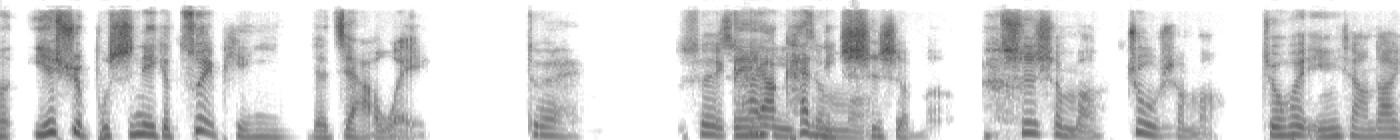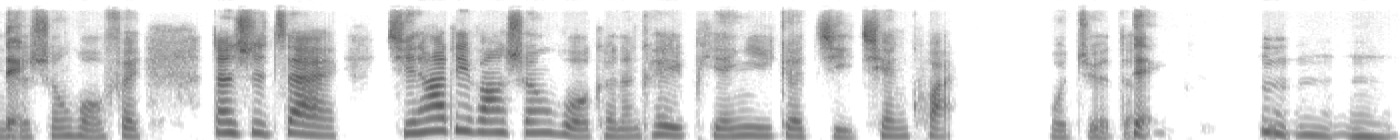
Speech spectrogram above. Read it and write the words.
呃，也许不是那个最便宜的价位。对。所以，所以要看你吃什么，吃什么，住什么，就会影响到你的生活费。但是在其他地方生活，可能可以便宜个几千块，我觉得。对，嗯嗯嗯。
